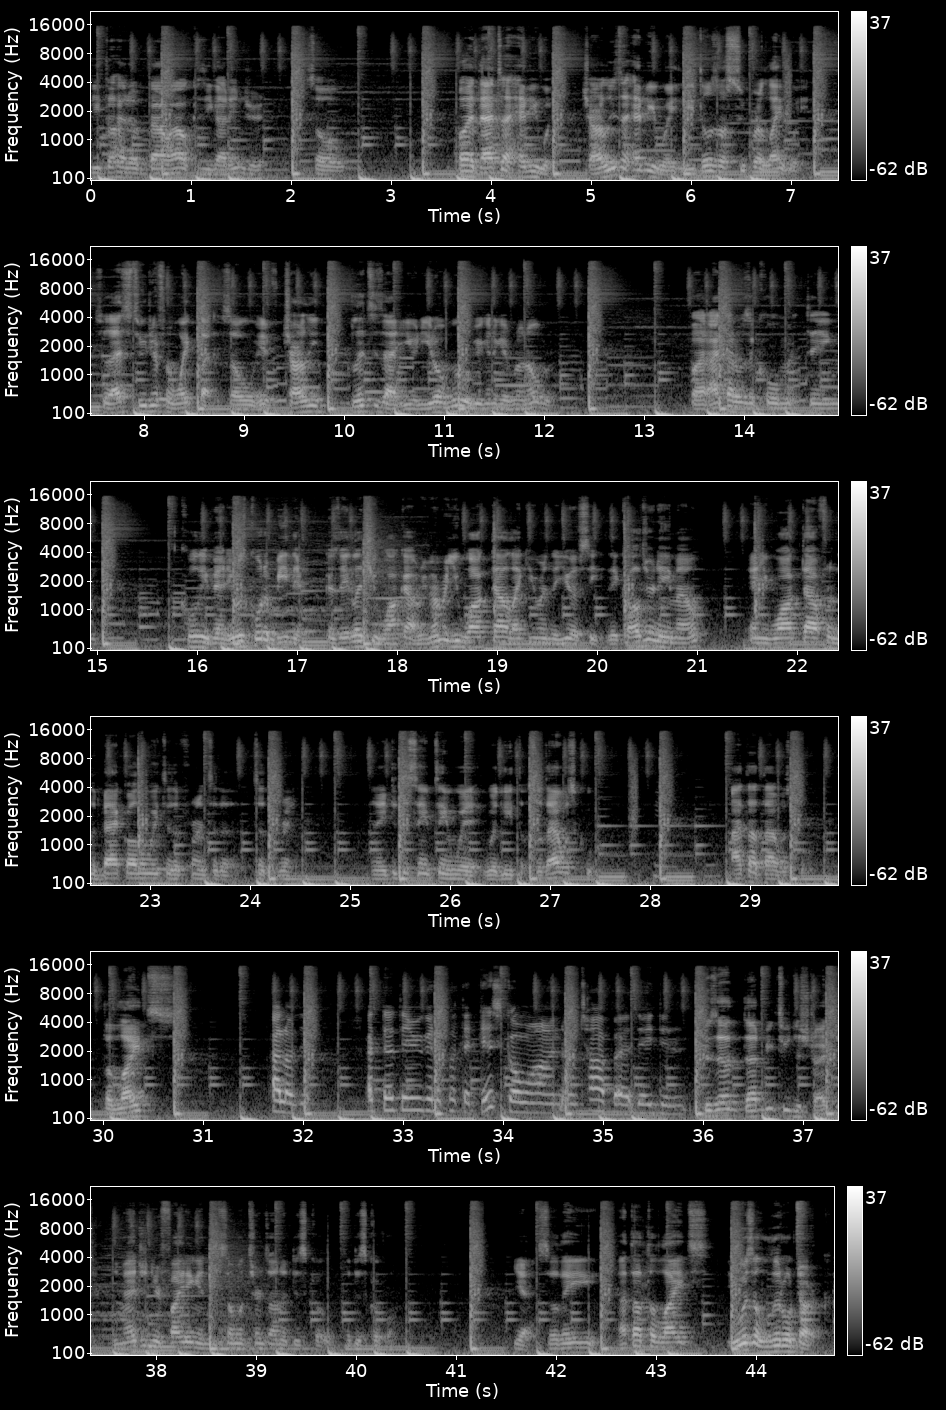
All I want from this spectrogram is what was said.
Lito had to bow out because he got injured. So, but that's a heavyweight. Charlie's a heavyweight. Lito's a super lightweight. So that's two different weight classes. So if Charlie blitzes at you and you don't move, you're gonna get run over. But I thought it was a cool thing, cool event. It was cool to be there because they let you walk out. Remember, you walked out like you were in the UFC. They called your name out, and you walked out from the back all the way to the front to the to the ring. And they did the same thing with with Lito. So that was cool. Hmm. I thought that was cool. The lights, I loved it. I thought they were gonna put the disco on on top, but they didn't. because that that'd be too distracting. Imagine you're fighting and someone turns on a disco a disco ball. Yeah. So they, I thought the lights. It was a little dark.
